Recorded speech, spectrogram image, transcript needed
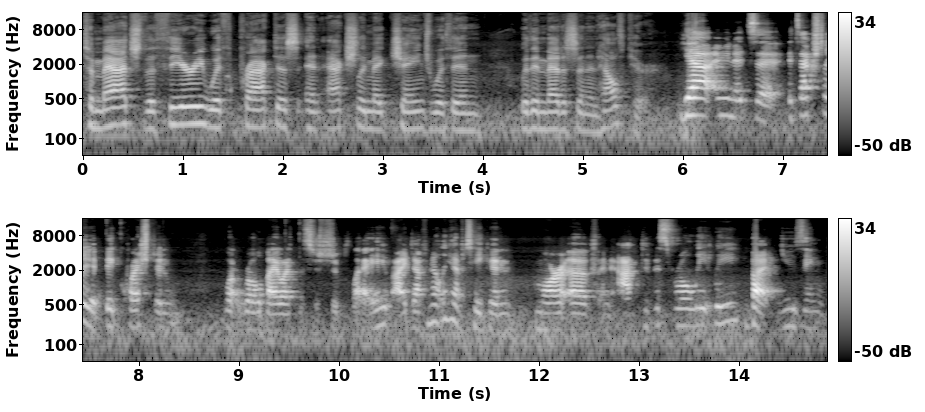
to match the theory with practice and actually make change within within medicine and healthcare? Yeah, I mean, it's a it's actually a big question what role bioethicists should play. I definitely have taken more of an activist role lately, but using,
